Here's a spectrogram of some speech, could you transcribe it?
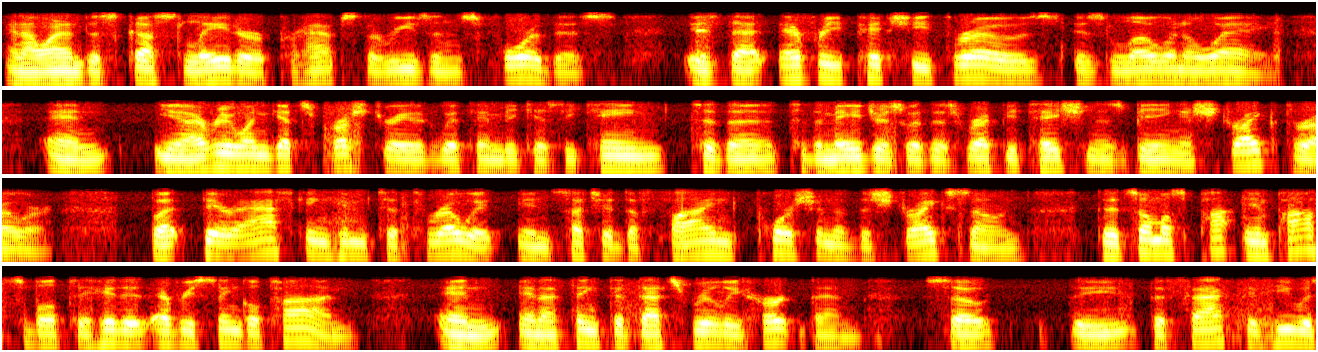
and I want to discuss later perhaps the reasons for this, is that every pitch he throws is low and away. And you know everyone gets frustrated with him because he came to the to the majors with his reputation as being a strike thrower, but they're asking him to throw it in such a defined portion of the strike zone that it's almost po- impossible to hit it every single time. And and I think that that's really hurt them. So the the fact that he was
